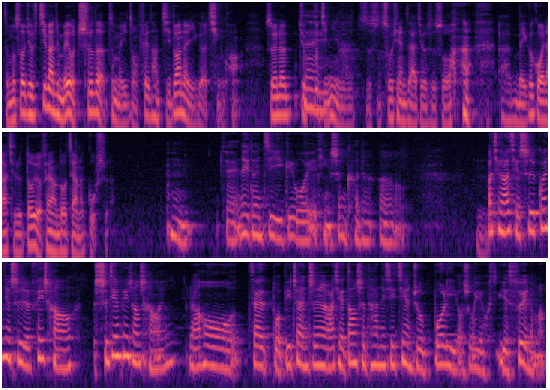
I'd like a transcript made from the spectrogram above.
怎么说？就是基本上就没有吃的这么一种非常极端的一个情况，所以呢，就不仅仅只是出现在就是说，呃，每个国家其实都有非常多这样的故事。嗯，对，那段记忆给我也挺深刻的，嗯，而且而且是关键是非常时间非常长，然后在躲避战争，而且当时他那些建筑玻璃有时候也也碎了嘛，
